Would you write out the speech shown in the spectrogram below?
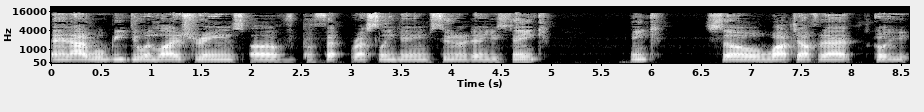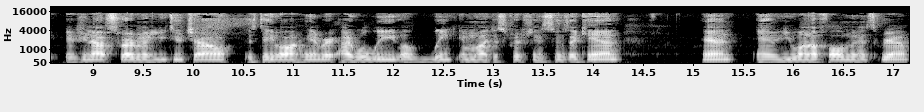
and I will be doing live streams of prof- wrestling games sooner than you think. Think so. Watch out for that. Go if you're not subscribed to my YouTube channel. It's Davon Hamburg. I will leave a link in my description as soon as I can. And and if you want to follow me on Instagram,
